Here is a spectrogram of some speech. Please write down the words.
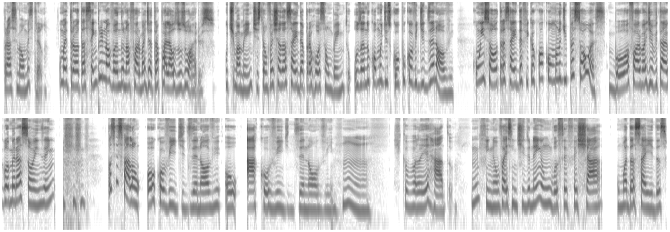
Próxima é uma estrela. O metrô está sempre inovando na forma de atrapalhar os usuários. Ultimamente, estão fechando a saída para a Rua São Bento, usando como desculpa o Covid-19. Com isso, a outra saída fica com acúmulo de pessoas. Boa forma de evitar aglomerações, hein? Vocês falam o Covid-19 ou a Covid-19? Hum, acho que eu falei errado. Enfim, não faz sentido nenhum você fechar uma das saídas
